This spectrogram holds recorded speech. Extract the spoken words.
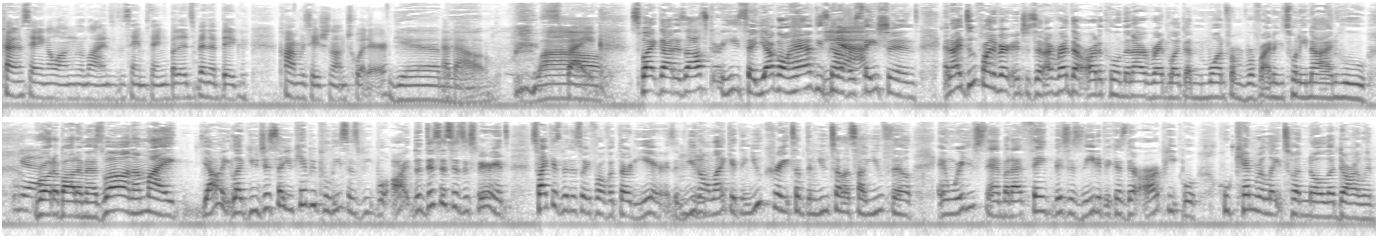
kind of saying along the lines of the same thing. But it's been a big conversation on Twitter. Yeah, man. about Wow. Spike. Spike got his Oscar. He said, "Y'all gonna have these Yeah. conversations," and I do find it very interesting. I read that article, and then I read like a, one from Refinery Twenty Nine who Yeah. wrote about him as well. And I'm like, y'all, like you just said, you can't be policing people art. This is his experience. Spike has been this way for over 30 years. If you don't mm-hmm. like it, then you create something. You tell us how you feel and where you stand. But I think this is needed because there are people who can relate to a Nola Darling,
